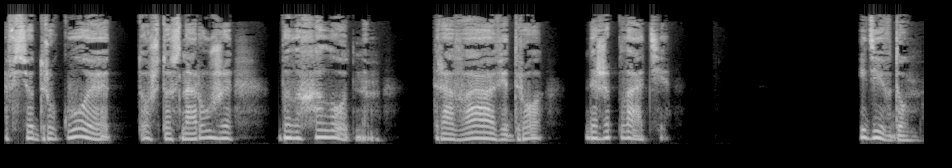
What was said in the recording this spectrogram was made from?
А все другое, то, что снаружи, было холодным. Трава, ведро, даже платье. «Иди в дом».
